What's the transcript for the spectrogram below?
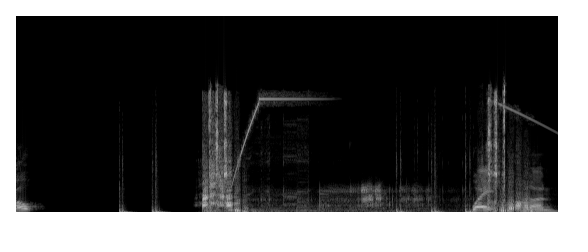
Oh. Wait, hold on.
